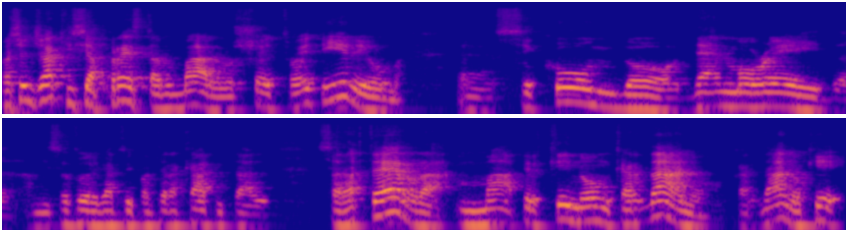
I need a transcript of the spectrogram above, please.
ma c'è già chi si appresta a rubare lo scettro a Ethereum. Eh, secondo Dan Moraid, amministratore legato di Pantera Capital, sarà Terra, ma perché non Cardano? Cardano che,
